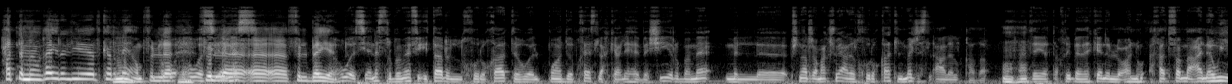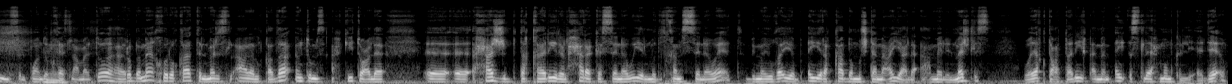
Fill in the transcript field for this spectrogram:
حتى من غير اللي ذكرناهم في هو في, آه، آه، في البيان. هو سي انس ربما في إطار الخروقات هو ال point de presse اللي حكى عليها بشير ربما من باش نرجع معك شوية على الخروقات المجلس الأعلى للقضاء. هذا تقريبا إذا كان العنو اخذت فما عناوين في ال point de presse اللي عملتوها ربما خروقات المجلس الأعلى للقضاء. أنتم حكيتوا على آه، حجب تقارير الحركة السنوية لمدة خمس سنوات بما يغيب أي رقابة مجتمعية على أعمال المجلس. ويقطع الطريق أمام أي إصلاح ممكن لأدائه.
